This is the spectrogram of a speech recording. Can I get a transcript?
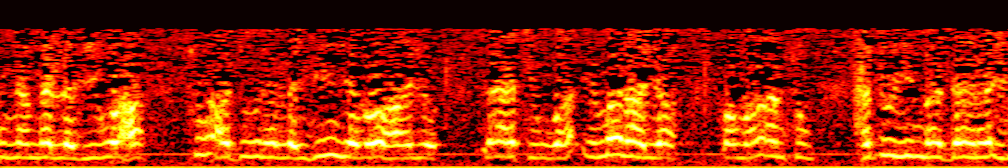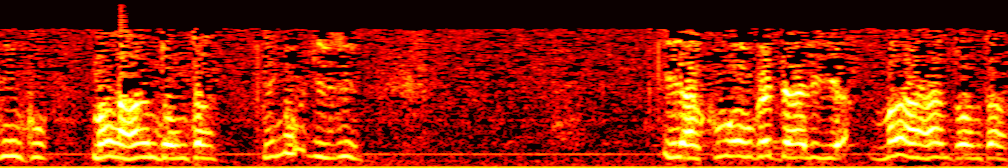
إنما الذي وحى توعدون الذين يبوها لاتي وإيمانا وما أنتم حدوهم ما دان إذنكم. ما هاندونتان بمعجزين. إلى كوا وقدالية ما هان دونتا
